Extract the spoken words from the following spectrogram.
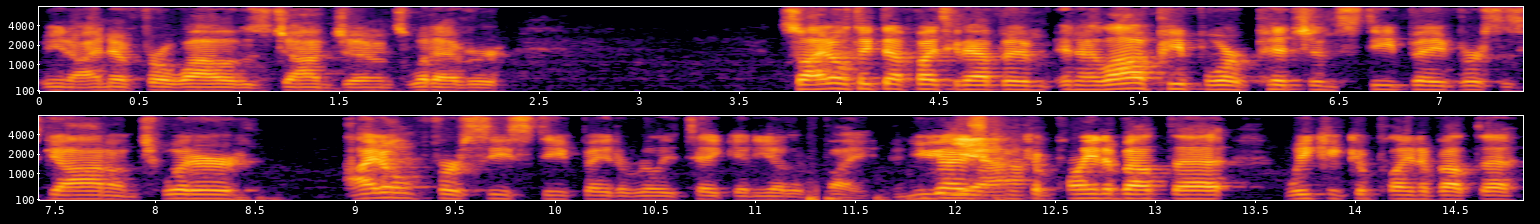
you know, I know for a while it was Jon Jones, whatever. So I don't think that fight's gonna happen. And a lot of people are pitching Stipe versus Gane on Twitter. I don't foresee Stipe to really take any other fight. And you guys yeah. can complain about that. We can complain about that.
